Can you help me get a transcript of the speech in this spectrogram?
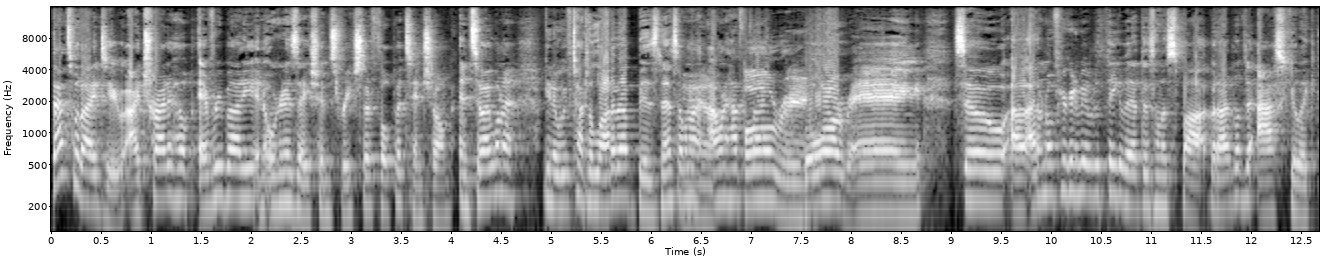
that's what I do. I try to help everybody and organizations reach their full potential. And so I want to, you know, we've talked a lot about business. I want to, Yeah. I want to have Boring. fun. Boring. So uh, I don't know if you're going to be able to think of that this on the spot, but I'd love to ask you, like,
